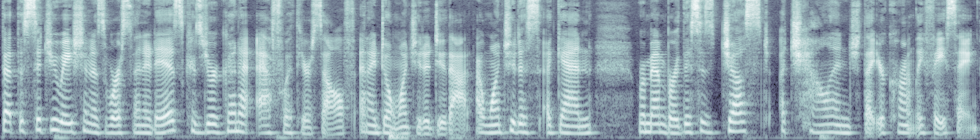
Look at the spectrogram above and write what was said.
that the situation is worse than it is because you're going to f with yourself and I don't want you to do that. I want you to again remember this is just a challenge that you're currently facing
